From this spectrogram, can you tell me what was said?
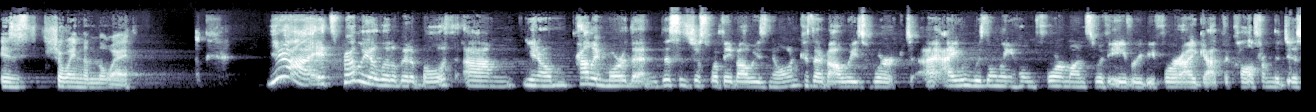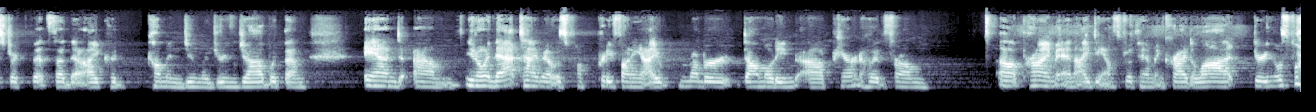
is showing them the way? Yeah, it's probably a little bit of both. Um, you know, probably more than this is just what they've always known because I've always worked. I, I, was only home four months with Avery before I got the call from the district that said that I could come and do my dream job with them. And, um, you know, in that time, it was pretty funny. I remember downloading uh, Parenthood from uh, Prime, and I danced with him and cried a lot during those four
